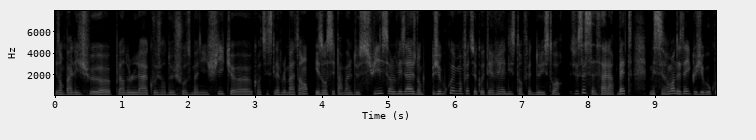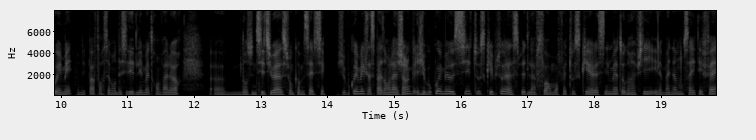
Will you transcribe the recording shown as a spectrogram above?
ils ont pas les cheveux euh, pleins de lacs ou ce genre de choses magnifiques euh, quand ils se lèvent le matin. Ils ont aussi pas mal de suie sur le visage. Donc j'ai beaucoup aimé en fait ce côté réaliste en fait de l'histoire. Je sais ça, ça a l'air bête, mais c'est vraiment des détails que j'ai beaucoup aimé. On n'est pas forcément décidé de les mettre en valeur dans comme celle-ci. J'ai beaucoup aimé que ça se passe dans la jungle. J'ai beaucoup aimé aussi tout ce qui est plutôt l'aspect de la forme, en fait, tout ce qui est la cinématographie et la manière dont ça a été fait.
